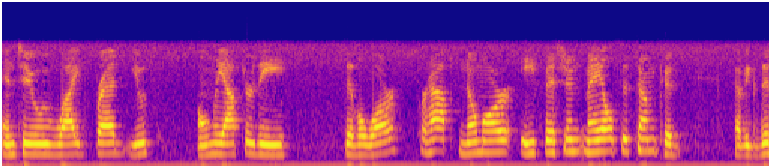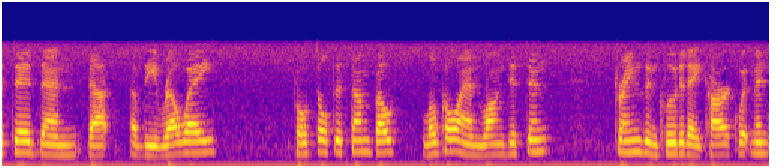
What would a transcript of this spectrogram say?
into widespread use only after the Civil War. Perhaps no more efficient mail system could have existed than that of the railway postal system, both local and long distance trains included a car equipment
